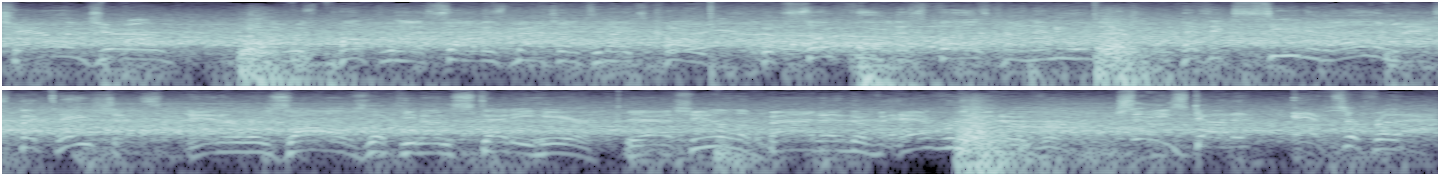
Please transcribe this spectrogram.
challenger. I was pumped when I saw this match on tonight's card, but so far this falls count anyone that has exceeded all of my expectations looking unsteady here. Yeah, she's on the bad end of every maneuver. She's got an answer for that.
